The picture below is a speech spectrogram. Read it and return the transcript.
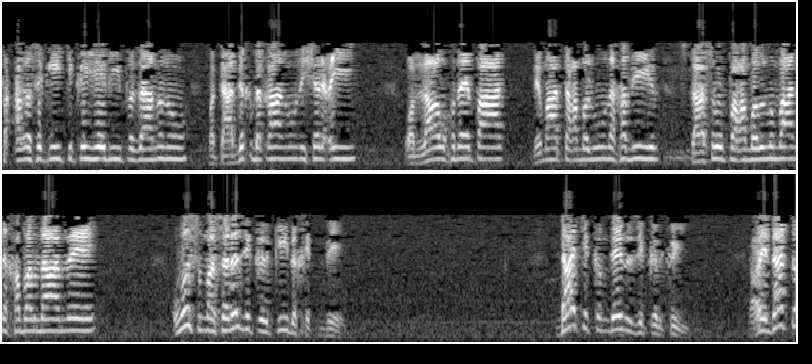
په هغه سکی چې کوي دی پزانونو مطابق د قانون شرعي والله خدای پاک لما تعملون خبير تاسو په عملونو باندې خبردار دی اوس مسله ذکر کی د خطبه دا چې کوم دین ذکر کی عیدت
